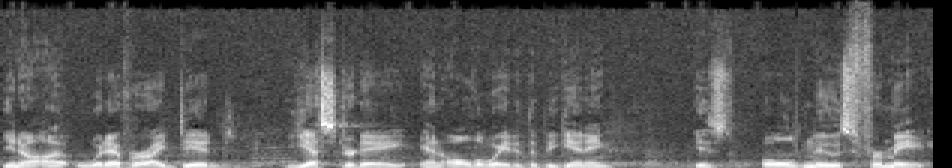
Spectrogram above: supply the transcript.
You know, I, whatever I did yesterday and all the way to the beginning is old news for me.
